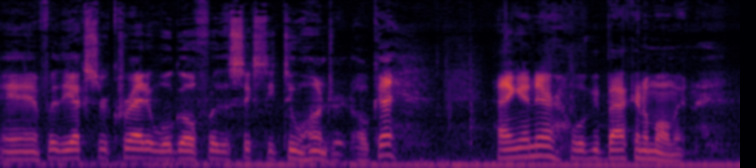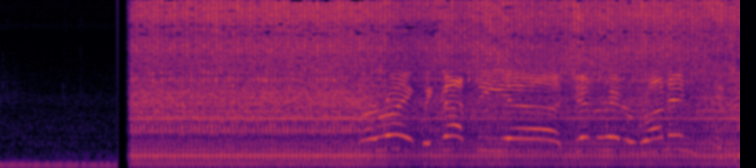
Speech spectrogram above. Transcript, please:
And for the extra credit we'll go for the 6200 okay? Hang in there we'll be back in a moment right, we got the uh, generator running. It's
